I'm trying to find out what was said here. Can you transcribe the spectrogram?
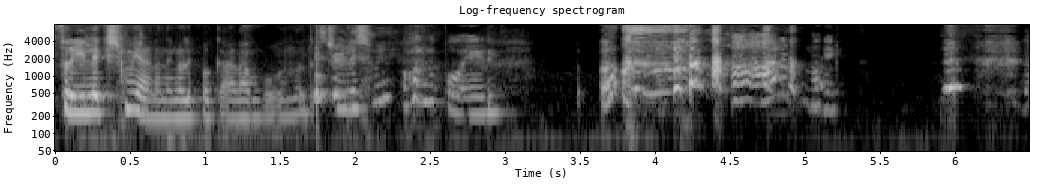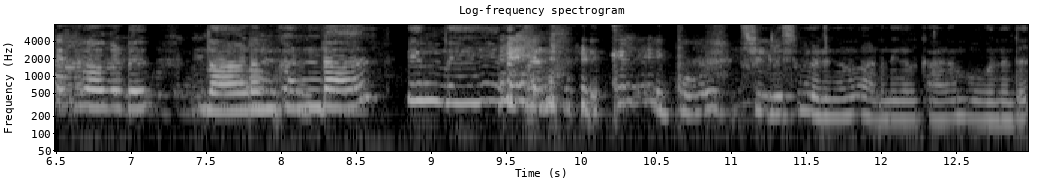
ശ്രീലക്ഷ്മിയാണ് നിങ്ങൾ ഇപ്പൊ കാണാൻ പോകുന്നത്. ശ്രീലക്ഷ്മി? ഒന്ന് പോയടി. നോക്കട്ടെ നാണം കണ്ടാൽ ശ്രീലക്ഷ്മി ഒരുങ്ങുന്നതാണ് നിങ്ങൾ കാണാൻ പോകുന്നത്.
